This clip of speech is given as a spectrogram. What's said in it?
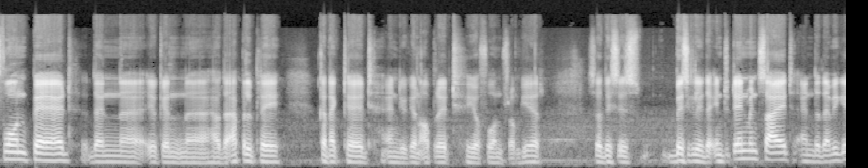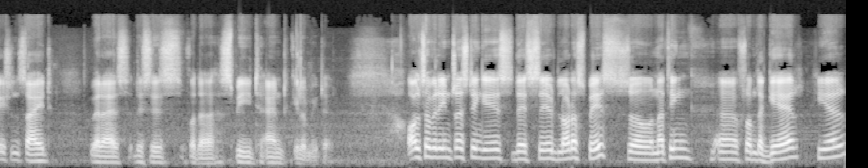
phone paired, then uh, you can uh, have the Apple Play connected, and you can operate your phone from here. So this is basically the entertainment side and the navigation side, whereas this is for the speed and kilometer also very interesting is they saved a lot of space so nothing uh, from the gear here.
